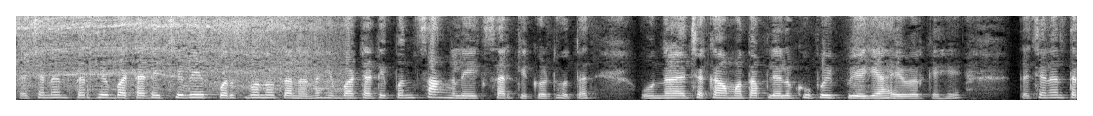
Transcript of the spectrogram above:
त्याच्यानंतर हे बटाट्याचे वेपर्स बनवताना ना हे बटाटे पण चांगले एकसारखे कट होतात. उन्हाळ्याच्या कामात आपल्याला खूप उपयोगी आहे बरं का हे. त्याच्यानंतर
